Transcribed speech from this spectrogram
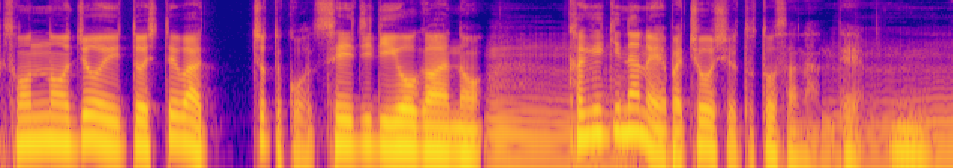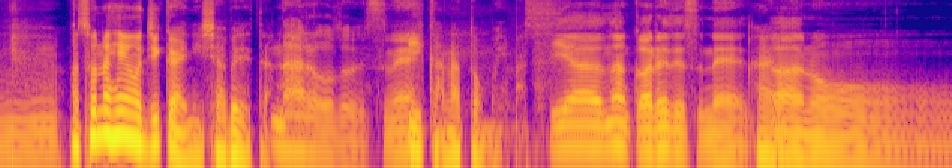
尊皇攘夷としてはちょっとこう政治利用側のうん。過激なのはやっぱり長州と土佐なんで、ううん。んまあ、その辺を次回に喋れたらなるほどですね。いいかなと思います。いやーなんかあれですね、はい。あの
